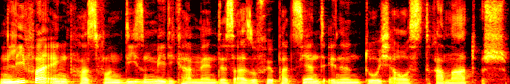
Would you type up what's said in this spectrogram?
Ein Lieferengpass von diesem Medikament ist also für PatientInnen durchaus dramatisch.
